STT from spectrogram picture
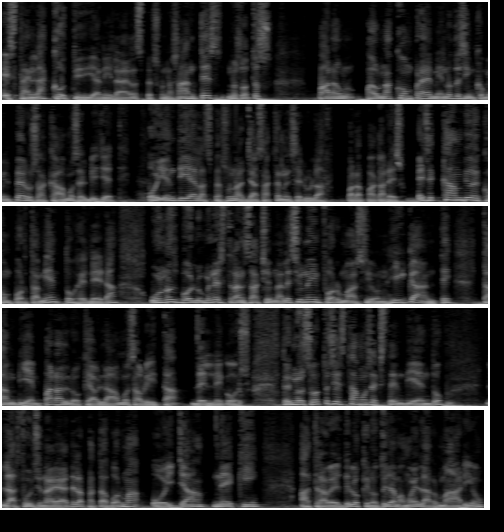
está en la cotidianidad de las personas. Antes, nosotros, para, un- para una compra de menos de 5 mil pesos, sacábamos el billete. Hoy en día las personas ya sacan el celular para pagar eso. Ese cambio de comportamiento genera unos volúmenes transaccionales y una información gigante también para lo que hablábamos ahorita del negocio. Entonces, nosotros estamos extendiendo las funcionalidades de la plataforma. Hoy ya Nequi, a través de lo que nosotros llamamos el armario,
